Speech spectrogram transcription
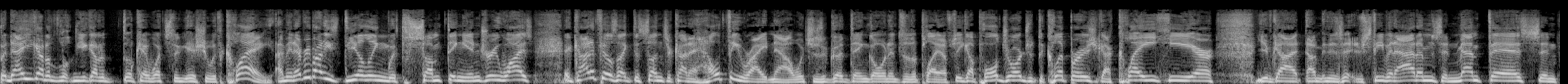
but now you got to you got to okay, what's the issue with Klay? I mean, everybody's dealing with something injury wise. It kind of feels like the Suns are kind of healthy right now, which is a good thing going into the playoffs. So you got Paul George with the Clippers, you got Klay here, you've got I mean, is it Steven Adams in Memphis, and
